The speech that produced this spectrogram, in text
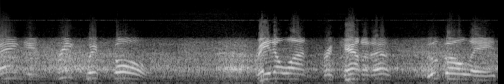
banged in three quick goals. Three to one for Canada, two goal lead.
